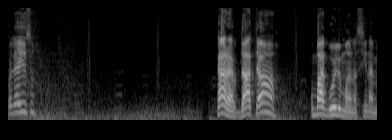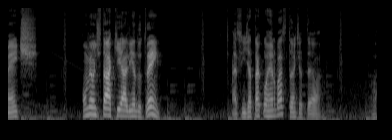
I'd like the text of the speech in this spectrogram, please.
Olha isso. Cara, dá até um, um bagulho, mano, assim na mente. Vamos ver onde tá aqui a linha do trem. Assim, já tá correndo bastante até, ó. ó.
